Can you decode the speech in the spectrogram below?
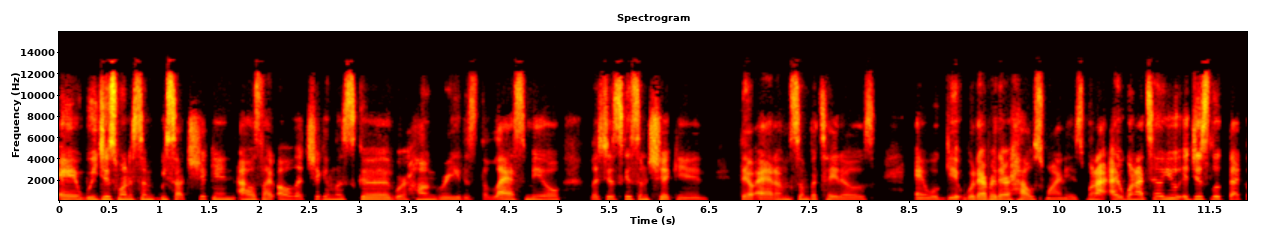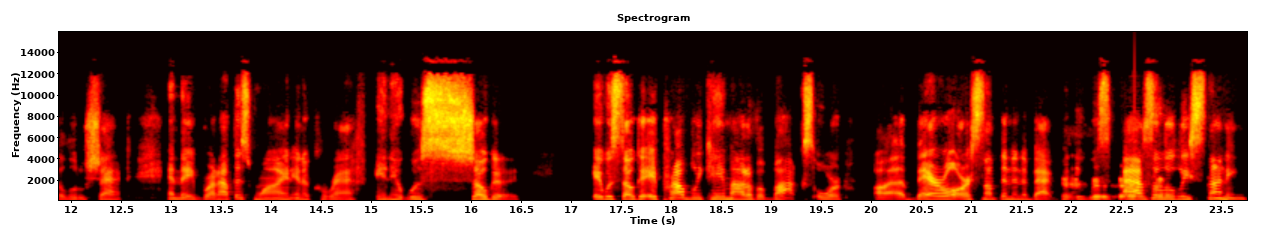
and we just wanted some we saw chicken. I was like oh that chicken looks good. We're hungry. This is the last meal. Let's just get some chicken. They'll add them some potatoes and we'll get whatever their house wine is. When I, I when i tell you it just looked like a little shack and they brought out this wine in a carafe and it was so good. It was so good. It probably came out of a box or a barrel or something in the back but it was absolutely stunning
